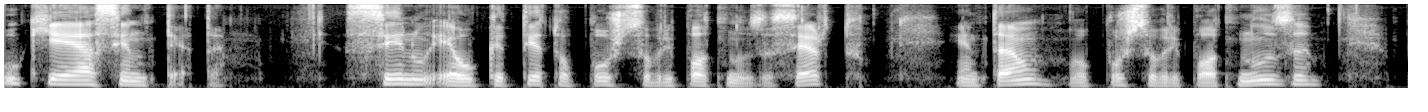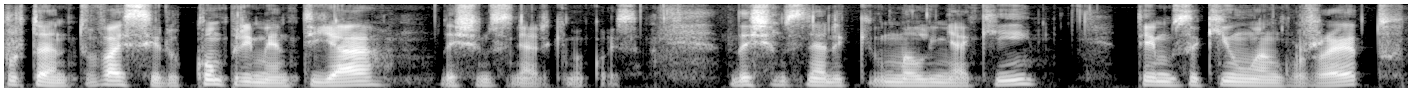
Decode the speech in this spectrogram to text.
o que é a asseno teta? Seno é o cateto oposto sobre hipotenusa, certo? Então, oposto sobre hipotenusa, portanto, vai ser o comprimento de A. Deixa-me desenhar aqui uma coisa. Deixa-me desenhar aqui uma linha aqui. Temos aqui um ângulo reto.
